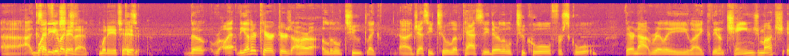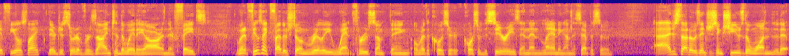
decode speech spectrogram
Uh, 'cause Why I do feel you like say she- that? What do you take? The the other characters are a little too like uh, Jesse, Tulip, Cassidy. They're a little too cool for school. They're not really like they don't change much. It feels like they're just sort of resigned to the way they are and their fates. When it feels like Featherstone really went through something over the course course of the series and then landing on this episode. I just thought it was interesting. She was the one that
